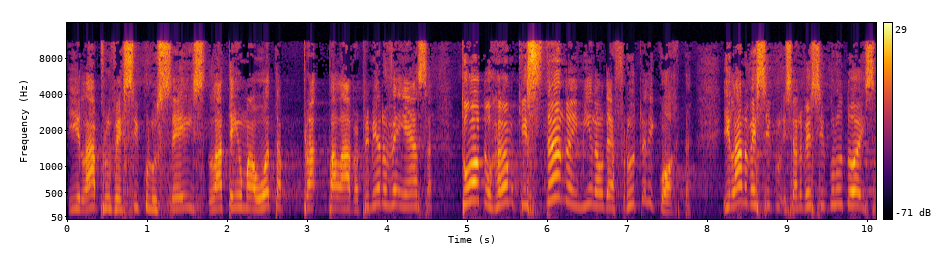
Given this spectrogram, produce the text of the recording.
ir lá para o versículo 6, lá tem uma outra pra, palavra. Primeiro vem essa: todo ramo que estando em mim não der fruto, ele corta. E lá no versículo, isso é no versículo 2.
